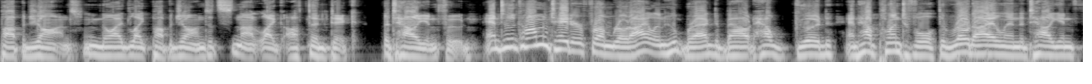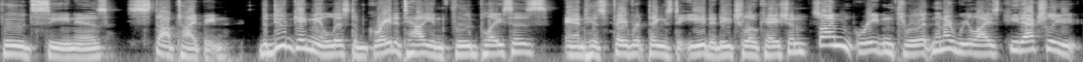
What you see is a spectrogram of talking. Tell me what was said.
Papa John's. You know, I'd like Papa John's, it's not like authentic. Italian food. And to the commentator from Rhode Island who bragged about how good and how plentiful the Rhode Island Italian food scene is, stop typing. The dude gave me a list of great Italian food places and his favorite things to eat at each location. So I'm reading through it, and then I realized he'd actually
